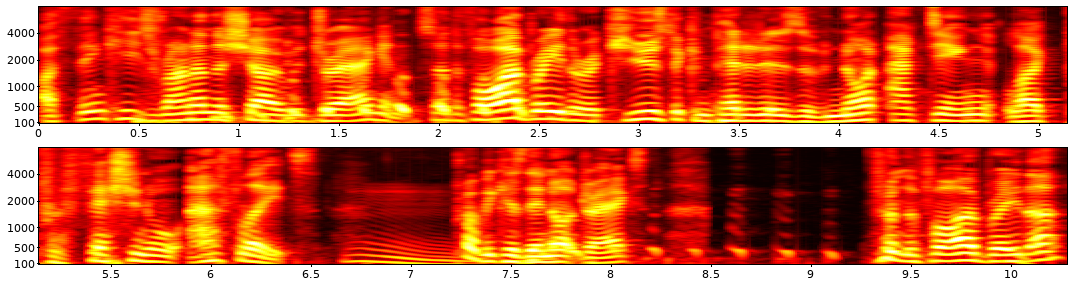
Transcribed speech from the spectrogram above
I think he's running the show with Dragon. So the fire breather accused the competitors of not acting like professional athletes. Probably because they're not drags. From the fire breather,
